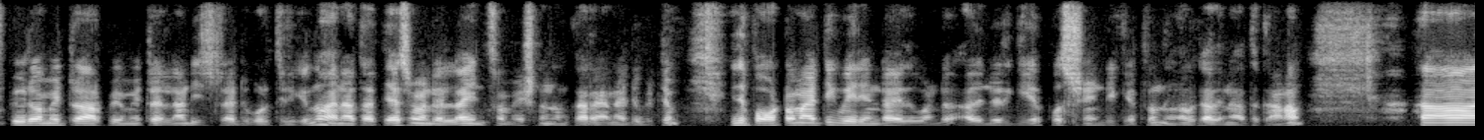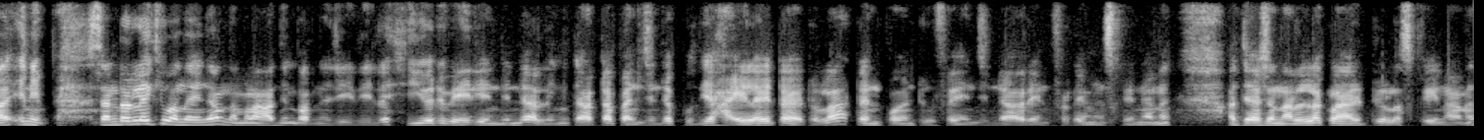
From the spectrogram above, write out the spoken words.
സ്പീഡോമീറ്റർ ആർ പി മീറ്റർ എല്ലാം ഡിജിറ്റൽ ആയിട്ട് കൊടുത്തിരിക്കുന്നു. അതിനകത്ത് അത്യാവശ്യം വേണ്ട എല്ലാ ഇൻഫർമേഷനും നമുക്ക് അറിയാനായിട്ട് പറ്റും. ഇതിപ്പോൾ ഓട്ടോമാറ്റിക് വേരിയന്റ് ആയതുകൊണ്ട് അതിന്റെ ഒരു ഗിയർ പൊസിഷൻ ഇൻഡിക്കേറ്ററും നിങ്ങൾക്ക് അതിനകത്ത് കാണാം. ഇനി സെന്ററിലേക്ക് വന്നു കഴിഞ്ഞാൽ നമ്മൾ ആദ്യം പറഞ്ഞ രീതിയിൽ ഈ ഒരു വേരിയന്റിന്റെ അല്ലെങ്കിൽ ടാറ്റ പഞ്ചിന്റെ പുതിയ ഹൈലൈറ്റ് ആയിട്ടുള്ള ടെൻ പോയിന്റ് ടു ഫൈവ് ഇഞ്ചിന്റെ ആ ഒരു എൻഫർടൈൻമെന്റ് സ്ക്രീനാണ് അത്യാവശ്യം നല്ല ക്ലാരിറ്റി ഉള്ള സ്ക്രീനാണ്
